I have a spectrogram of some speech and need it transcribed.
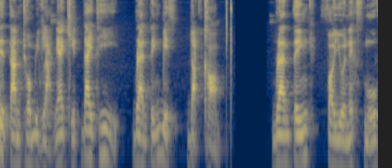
ติดตามชมอีกหลากแง่คิดได้ที่ brandingbiz.com branding for your next move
